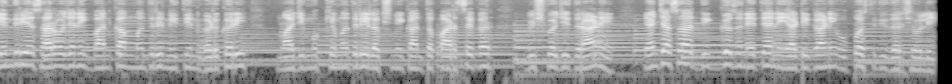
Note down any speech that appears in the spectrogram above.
केंद्रीय सार्वजनिक बांधकाम मंत्री नितीन गडकरी माजी मुख्यमंत्री लक्ष्मीकांत पार्सेकर विश्वजित राणे यांच्यासह दिग्गज नेत्यांनी या ठिकाणी उपस्थिती दर्शवली.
